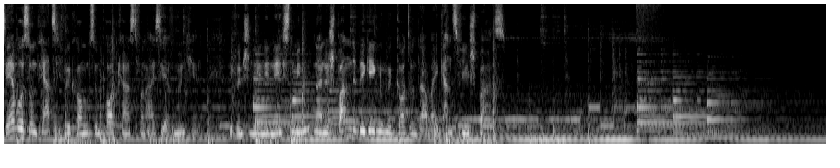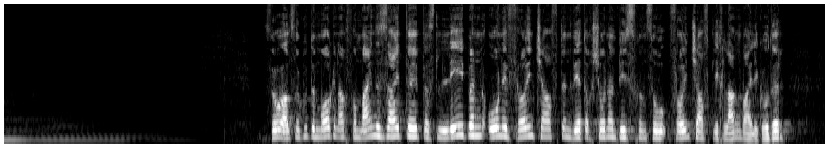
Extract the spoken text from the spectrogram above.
Servus und herzlich willkommen zum Podcast von ICF München. Wir wünschen dir in den nächsten Minuten eine spannende Begegnung mit Gott und dabei ganz viel Spaß. So, also guten Morgen auch von meiner Seite. Das Leben ohne Freundschaften wird doch schon ein bisschen so freundschaftlich langweilig, oder?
